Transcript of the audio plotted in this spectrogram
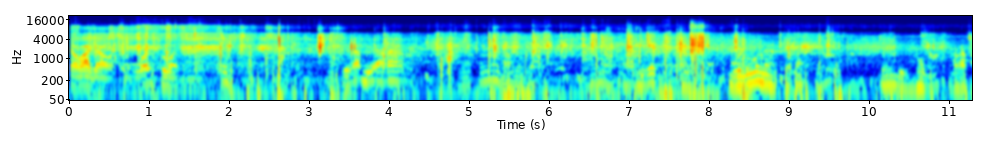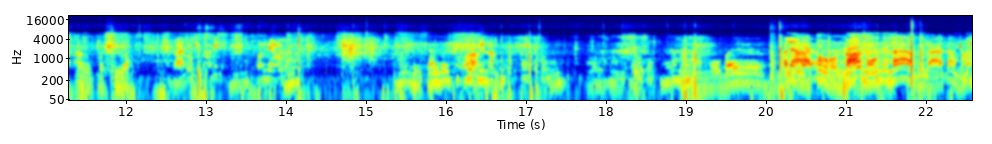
અવાજ આવે વોઇસ જોવા જાય બે આરા બોલવું ને પેલા વાત કરું તો ના તા હમણાં.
